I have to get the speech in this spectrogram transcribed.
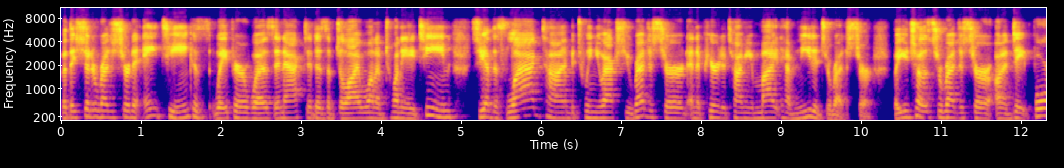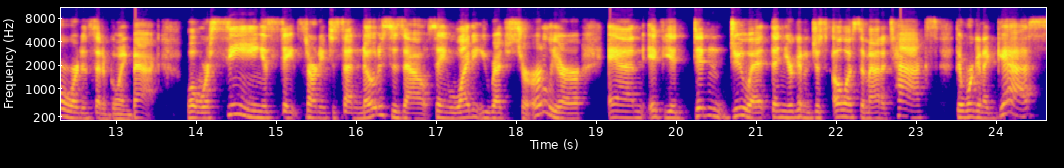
but they should have registered at 18 because Wayfair was enacted as of July 1 of 2018. So, you have this lag time between you actually registered and a period of time you might have needed to register, but you chose to register on a date forward instead of going back. What we're seeing is states starting to send notices out saying, why didn't you register earlier? And if you didn't do it, then you're going to just owe us amount of tax that we're going to guess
